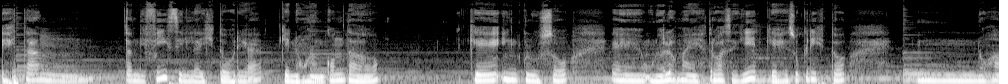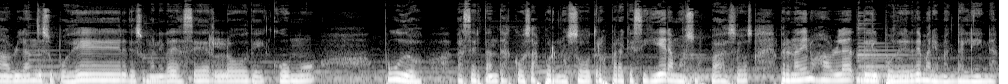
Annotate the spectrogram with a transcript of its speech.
es tan, tan difícil la historia que nos han contado que incluso eh, uno de los maestros a seguir, que es Jesucristo, mm, nos hablan de su poder, de su manera de hacerlo, de cómo pudo hacer tantas cosas por nosotros para que siguiéramos sus pasos, pero nadie nos habla del poder de María Magdalena.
